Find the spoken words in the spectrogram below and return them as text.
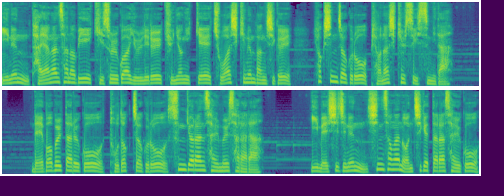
이는 다양한 산업이 기술과 윤리를 균형 있게 조화시키는 방식을 혁신적으로 변화시킬 수 있습니다. 내 법을 따르고 도덕적으로 순결한 삶을 살아라. 이 메시지는 신성한 원칙에 따라 살고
